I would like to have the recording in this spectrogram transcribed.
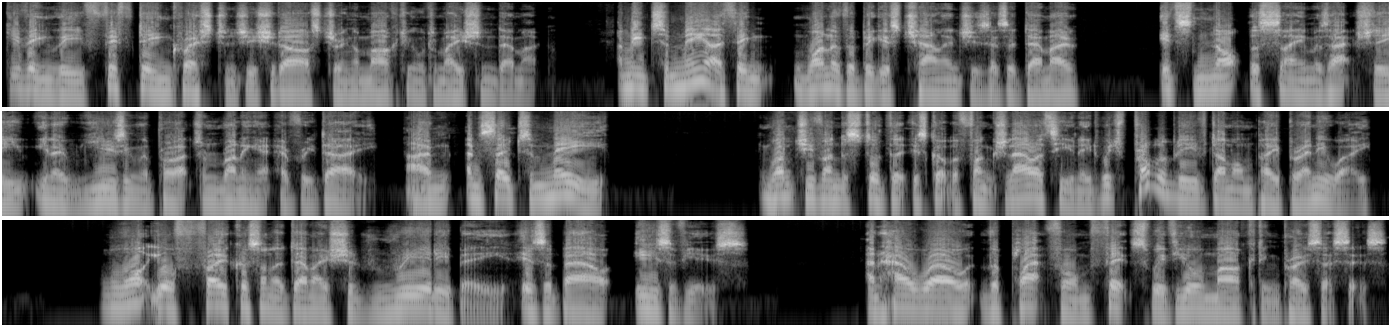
giving the 15 questions you should ask during a marketing automation demo. I mean, to me, I think one of the biggest challenges as a demo, it's not the same as actually, you know, using the product and running it every day. Um, and so to me, once you've understood that it's got the functionality you need, which probably you've done on paper anyway, what your focus on a demo should really be is about ease of use and how well the platform fits with your marketing processes.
